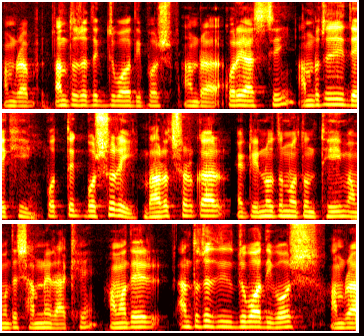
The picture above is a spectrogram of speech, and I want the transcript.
আমরা আন্তর্জাতিক যুব দিবস আমরা করে আসছি। আমরা যদি দেখি প্রত্যেক বছরই ভারত সরকার একটি নতুন নতুন থিম আমাদের সামনে রাখে। আমাদের আন্তর্জাতিক যুব দিবস আমরা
